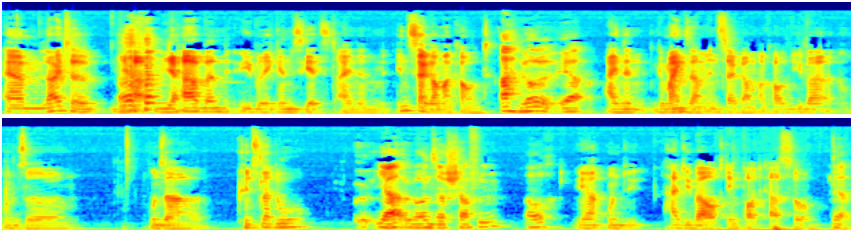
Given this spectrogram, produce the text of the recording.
Ähm, Leute, wir, ha wir haben übrigens jetzt einen Instagram-Account. Ach, lol, ja. Einen gemeinsamen Instagram-Account über unsere, unser Künstlerduo. Ja, über unser Schaffen auch. Ja, und halt über auch den Podcast so. Ja.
